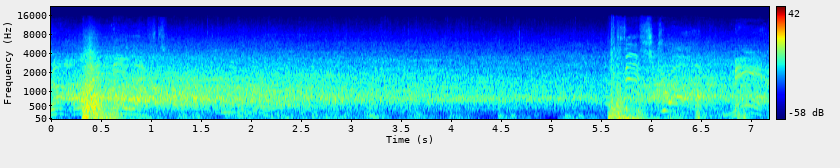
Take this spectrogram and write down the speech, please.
Oh, what a knee lift. Fist drop. Man.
